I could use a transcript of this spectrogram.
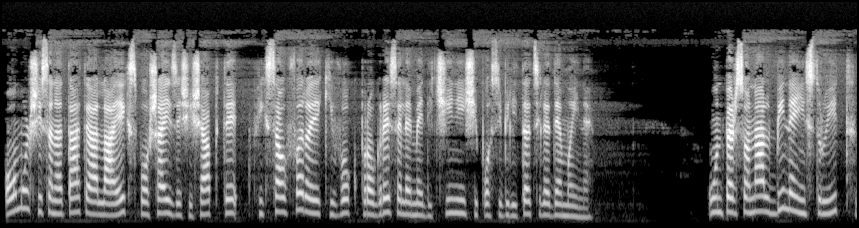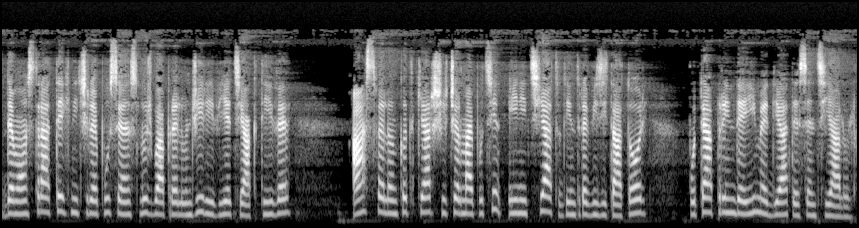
Omul și sănătatea la Expo 67 fixau fără echivoc progresele medicinii și posibilitățile de mâine. Un personal bine instruit demonstra tehnicile puse în slujba prelungirii vieții active, astfel încât chiar și cel mai puțin inițiat dintre vizitatori putea prinde imediat esențialul.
